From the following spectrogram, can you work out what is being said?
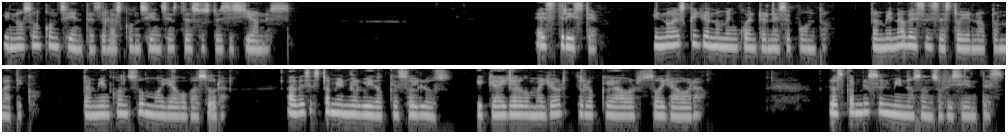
y no son conscientes de las conciencias de sus decisiones. Es triste, y no es que yo no me encuentre en ese punto también a veces estoy en automático. También consumo y hago basura. A veces también me olvido que soy luz y que hay algo mayor de lo que ahora soy ahora. Los cambios en mí no son suficientes.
